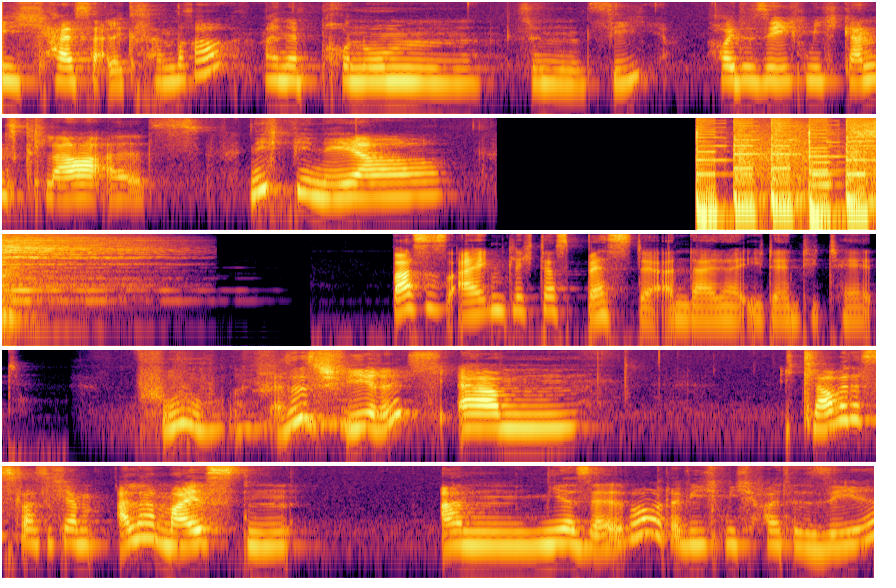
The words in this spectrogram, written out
Ich heiße Alexandra, meine Pronomen sind sie. Heute sehe ich mich ganz klar als nicht-binär. Was ist eigentlich das Beste an deiner Identität? Puh, das ist schwierig. Ähm, ich glaube, das ist, was ich am allermeisten an mir selber oder wie ich mich heute sehe,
